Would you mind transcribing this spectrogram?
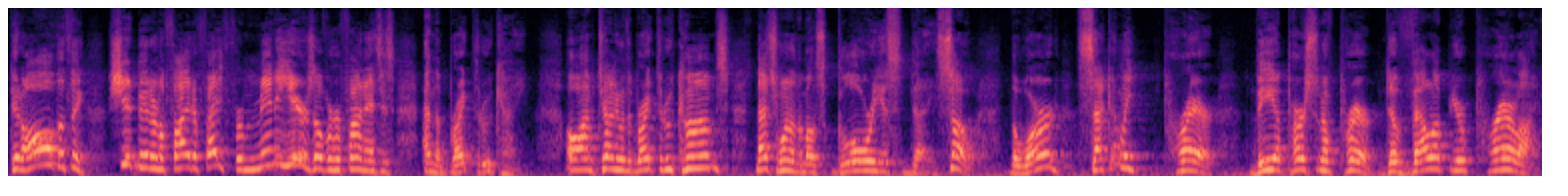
did all the things. She had been in a fight of faith for many years over her finances, and the breakthrough came. Oh, I'm telling you, when the breakthrough comes, that's one of the most glorious days. So, the word. Secondly, prayer. Be a person of prayer. Develop your prayer life.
